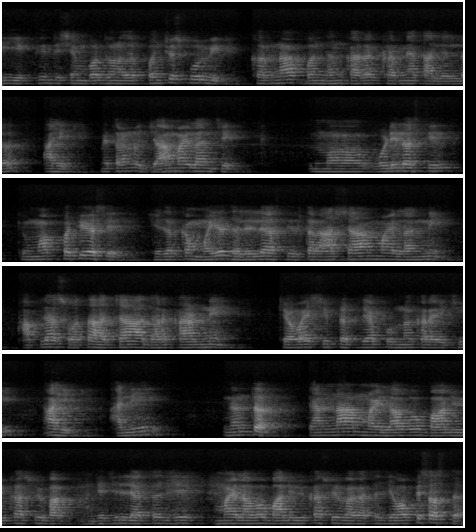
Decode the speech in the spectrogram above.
ही एकतीस डिसेंबर दोन हजार पंचवीस पूर्वी करणं बंधनकारक करण्यात आलेलं आहे. मित्रांनो ज्या महिलांचे म वडील असतील किंवा पती असेल हे जर का मयत झालेले असतील तर अशा महिलांनी आपल्या स्वतःच्या आधार कार्डने के वाय सी प्रक्रिया पूर्ण करायची आहे. आणि नंतर त्यांना महिला व बालविकास विभाग म्हणजे जिल्ह्याचं जे महिला व बालविकास विभागाचं जे ऑफिस असतं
